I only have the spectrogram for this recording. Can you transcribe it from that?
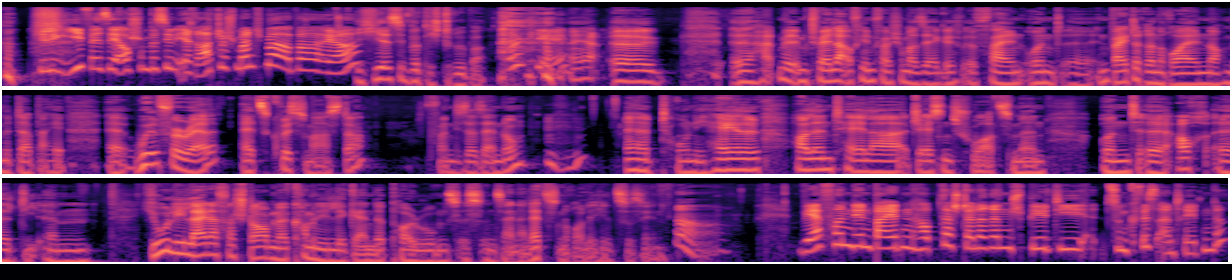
Killing Eve ist ja auch schon ein bisschen erratisch manchmal, aber ja. Hier ist sie wirklich drüber. Okay. ja, äh, äh, hat mir im Trailer auf jeden Fall schon mal sehr gefallen und äh, in weiteren Rollen noch mit dabei äh, Will Ferrell als Quizmaster von dieser Sendung. Mhm. Äh, Tony Hale, Holland Taylor, Jason Schwartzman und äh, auch äh, die im ähm, Juli leider verstorbene Comedy-Legende Paul Rubens ist in seiner letzten Rolle hier zu sehen. Oh. Wer von den beiden Hauptdarstellerinnen spielt die zum Quiz antretende?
